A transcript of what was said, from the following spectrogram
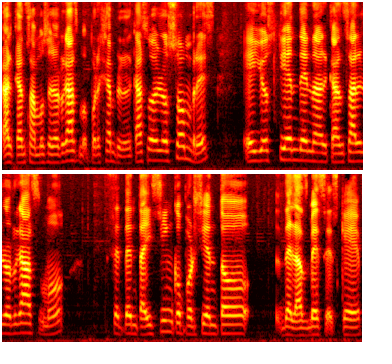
alcanzamos el orgasmo. Por ejemplo, en el caso de los hombres, ellos tienden a alcanzar el orgasmo 75% de las veces que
